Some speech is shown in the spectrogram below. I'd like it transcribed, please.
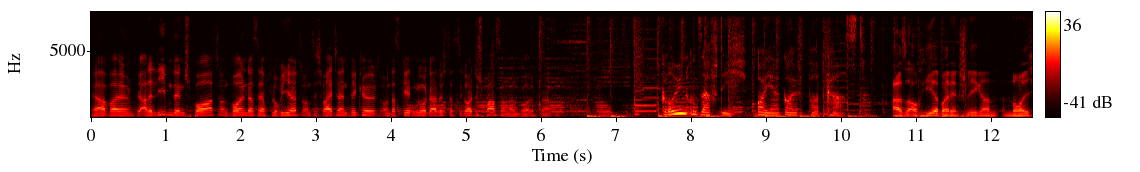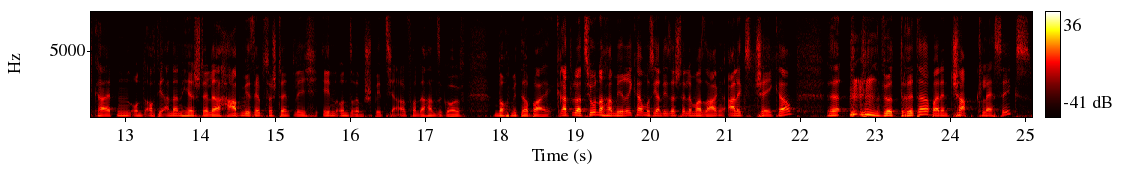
ja, weil wir alle lieben den Sport und wollen, dass er floriert und sich weiterentwickelt. Und das geht nur dadurch, dass die Leute Spaß haben beim Golf. Ja. Grün und saftig, euer Golf-Podcast. Also auch hier bei den Schlägern Neuigkeiten und auch die anderen Hersteller haben wir selbstverständlich in unserem Spezial von der Hanse Golf noch mit dabei. Gratulation nach Amerika, muss ich an dieser Stelle mal sagen. Alex Chaker äh, wird Dritter bei den Chubb Classics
